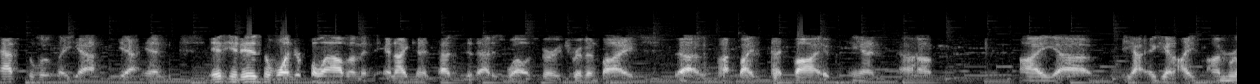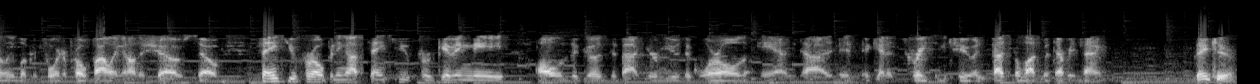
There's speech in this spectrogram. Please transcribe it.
absolutely. Yeah, yeah. And it, it is a wonderful album, and, and I can attest to that as well. It's very driven by uh, by that vibe, and um, I uh, yeah. Again, I I'm really looking forward to profiling it on the show. So thank you for opening up. Thank you for giving me all of the goods about your music world. And uh, it, again, it's great to meet you, and best of luck with everything. Thank you.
